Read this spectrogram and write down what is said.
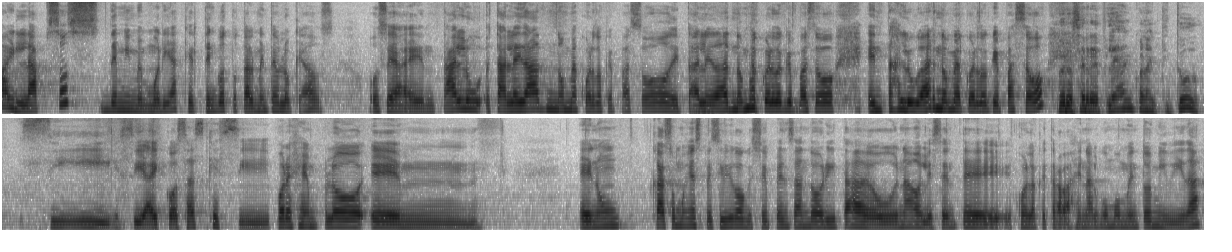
hay lapsos de mi memoria que tengo totalmente bloqueados. O sea, en tal, tal edad no me acuerdo qué pasó, de tal edad no me acuerdo qué pasó, en tal lugar no me acuerdo qué pasó. Pero se reflejan con la actitud. Sí, sí, hay cosas que sí. Por ejemplo, em, en un caso muy específico que estoy pensando ahorita de una adolescente con la que trabajé en algún momento de mi vida,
